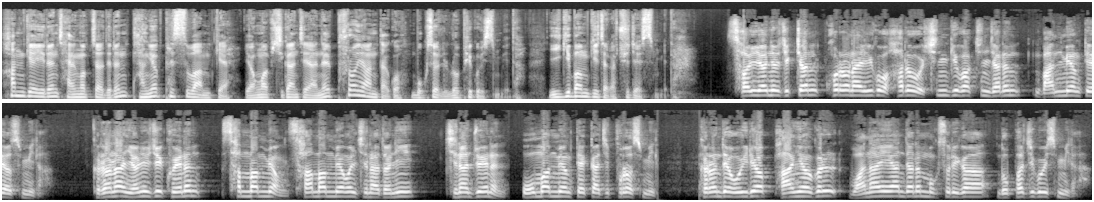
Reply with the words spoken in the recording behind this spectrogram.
한계 잃은 자영업자들은 방역 패스와 함께 영업시간 제한을 풀어야 한다고 목소리를 높이고 있습니다. 이기범 기자가 취재했습니다. 설 연휴 직전 코로나19 하루 신규 확진자는 만 명대였습니다. 그러나 연휴 직후에는 3만 명, 4만 명을 지나더니 지난주에는 5만 명대까지 불었습니다. 그런데 오히려 방역을 완화해야 한다는 목소리가 높아지고 있습니다.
